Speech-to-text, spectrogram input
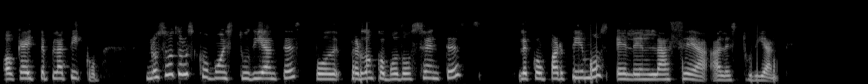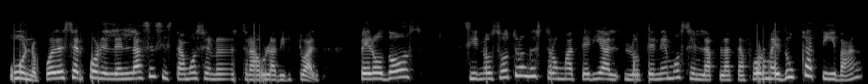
Ok, te platico. Nosotros como estudiantes, perdón, como docentes, le compartimos el enlace al estudiante. Uno, puede ser por el enlace si estamos en nuestra aula virtual, pero dos, si nosotros nuestro material lo tenemos en la plataforma educativa,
